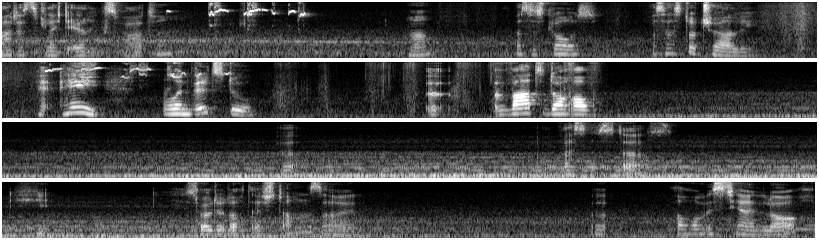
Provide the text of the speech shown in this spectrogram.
War das vielleicht Eriks Vater? Ha? Was ist los? Was hast du, Charlie? He- Hey, wohin willst du? Äh, warte doch auf. Äh, Was ist das? Hier, hier sollte doch der Stamm sein. Äh, Warum ist hier ein Loch?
